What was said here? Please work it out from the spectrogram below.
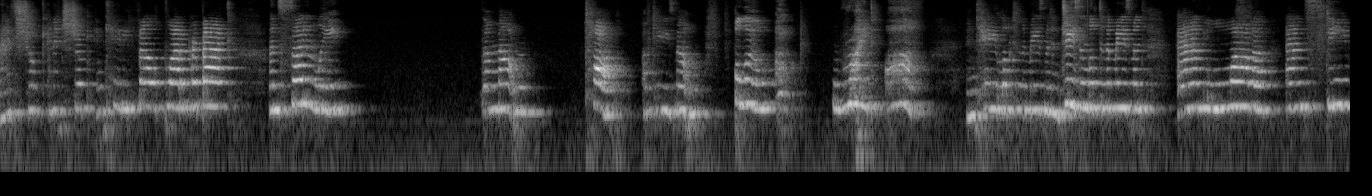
And it shook and it shook and Katie fell flat on her back. And suddenly, the mountain top of Katie's mountain blew right off. And Katie looked in amazement, and Jason looked in amazement, and lava and steam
